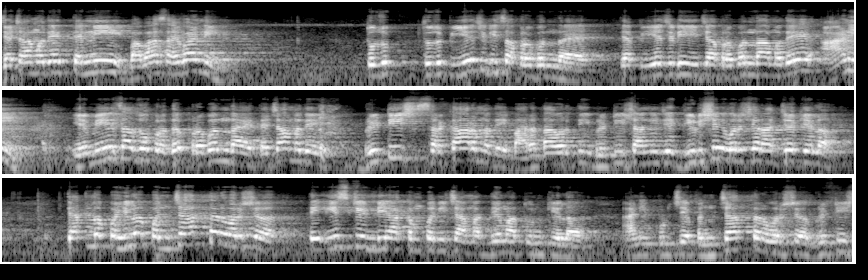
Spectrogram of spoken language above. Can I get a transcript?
ज्याच्यामध्ये त्यांनी बाबासाहेबांनी तो जो तो जो पीएच डीचा प्रबंध आहे त्या पीएच डीच्या प्रबंधामध्ये आणि एम चा जो प्रद प्रबंध आहे त्याच्यामध्ये ब्रिटिश सरकारमध्ये भारतावरती ब्रिटिशांनी जे दीडशे वर्ष राज्य केलं त्यातलं पहिलं पंच्याहत्तर वर्ष ते ईस्ट इंडिया कंपनीच्या माध्यमातून केलं आणि पुढचे पंच्याहत्तर वर्ष ब्रिटिश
